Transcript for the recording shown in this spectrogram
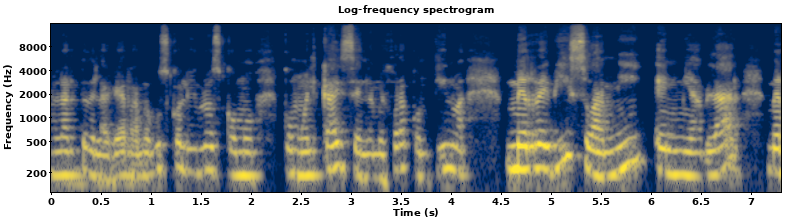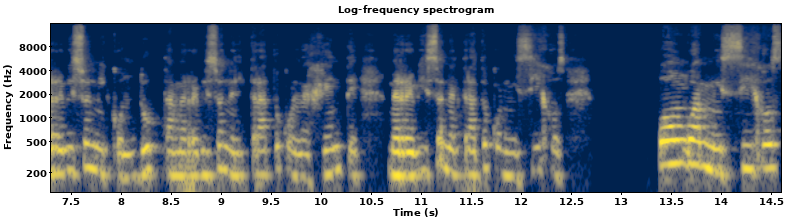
el arte de la guerra, me busco libros como, como el Kaizen, la mejora continua, me reviso a mí en mi hablar, me reviso en mi conducta, me reviso en el trato con la gente, me reviso en el trato con mis hijos, pongo a mis hijos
